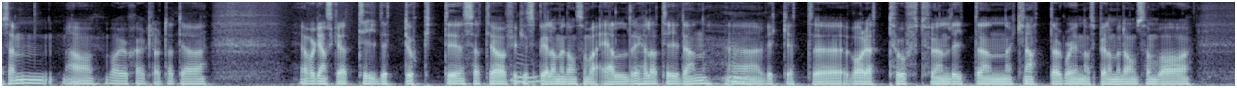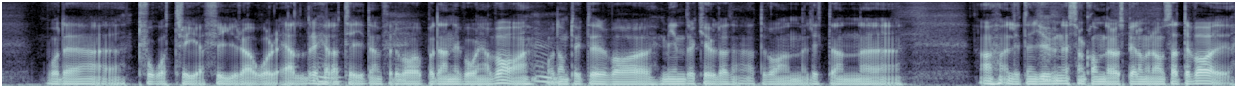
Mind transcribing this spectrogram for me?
sen ja, var ju självklart att jag jag var ganska tidigt duktig så att jag fick mm. spela med de som var äldre hela tiden. Mm. Eh, vilket eh, var rätt tufft för en liten knatte att gå in och spela med de som var både två, tre, fyra år äldre mm. hela tiden. För det var på den nivån jag var. Mm. Och de tyckte det var mindre kul att, att det var en liten, eh, ja, en liten juni som kom där och spelade med dem. Så att det var,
